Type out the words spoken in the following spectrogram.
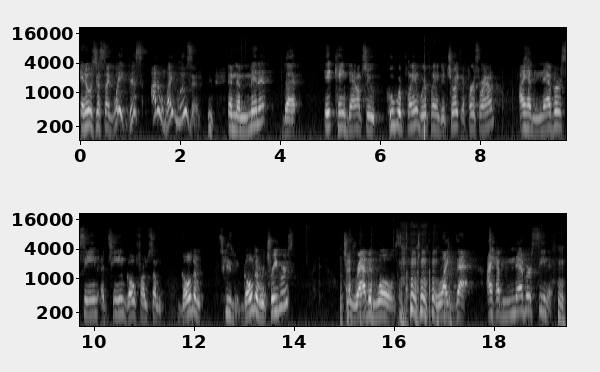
and it was just like, wait, this I don't like losing. And the minute that it came down to who we're playing, we are playing Detroit in the first round. I had never seen a team go from some golden, excuse me, golden retrievers to rabid wolves like that. I have never seen it.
